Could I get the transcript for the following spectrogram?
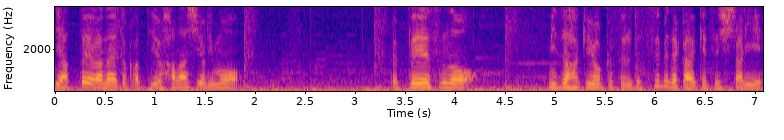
うやったやらないとかっていう話よりもベースの水はけよくするで全て解決したり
